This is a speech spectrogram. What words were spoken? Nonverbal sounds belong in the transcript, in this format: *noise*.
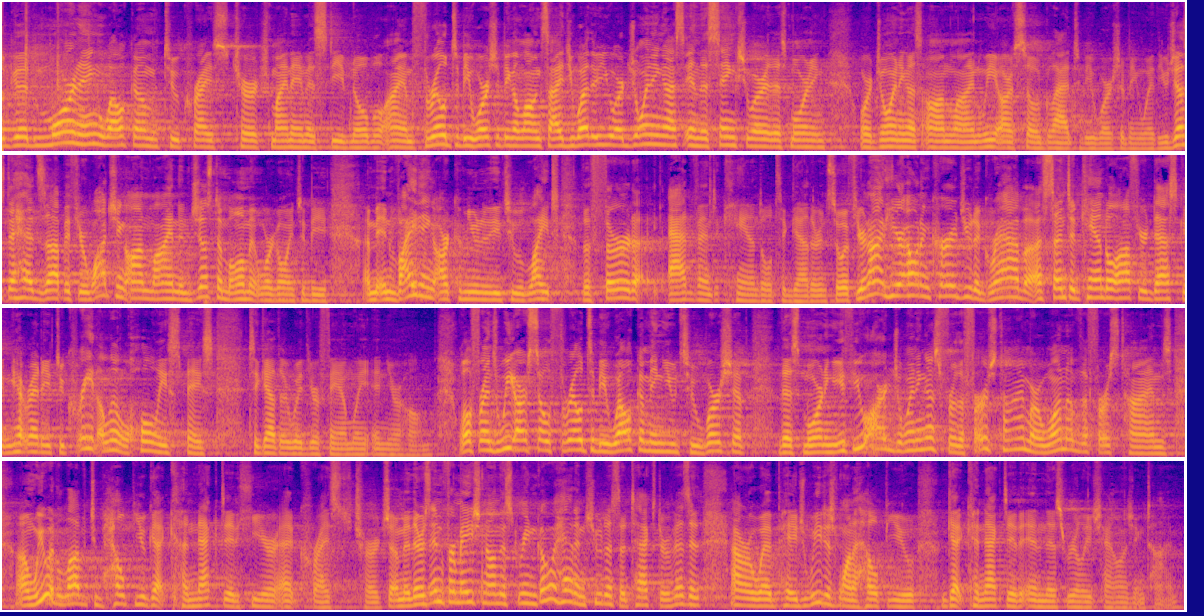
Well, good morning. Welcome to Christ Church. My name is Steve Noble. I am thrilled to be worshiping alongside you, whether you are joining us in the sanctuary this morning or joining us online. We are so glad to be worshiping with you. Just a heads up if you're watching online, in just a moment, we're going to be um, inviting our community to light the third Advent candle together. And so, if you're not here, I would encourage you to grab a scented candle off your desk and get ready to create a little holy space together with your family in your home. Well, friends, we are so thrilled to be welcoming you to worship this morning. If you are joining us for the first time or one of the first times, um, we would love to help you get connected here at Christ Church. I mean, there's information on the screen. Go ahead and shoot us a text or visit our webpage. We just want to help you get connected in this really challenging time.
